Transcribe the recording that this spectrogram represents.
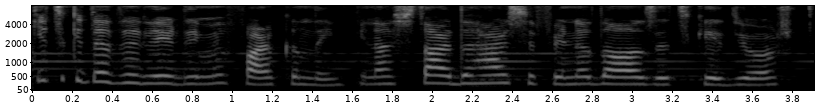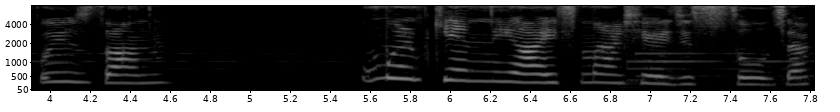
Gitgide delirdiğimin farkındayım. İlaçlar da her seferinde daha az etki ediyor. Bu yüzden umarım ki en nihayetinde her şey acısız olacak.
